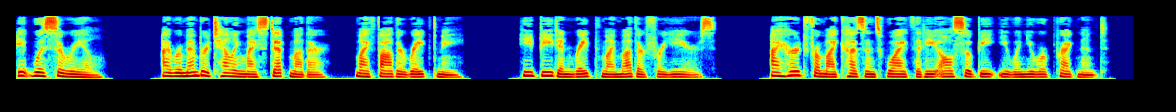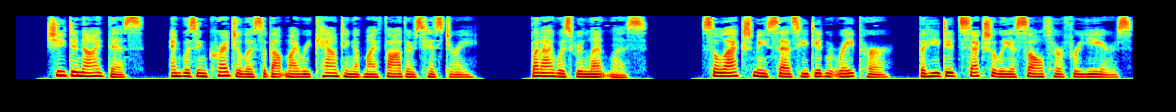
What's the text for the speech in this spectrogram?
It was surreal. I remember telling my stepmother, my father raped me. He beat and raped my mother for years. I heard from my cousin's wife that he also beat you when you were pregnant. She denied this, and was incredulous about my recounting of my father's history. But I was relentless. Salakshmi says he didn't rape her, but he did sexually assault her for years.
